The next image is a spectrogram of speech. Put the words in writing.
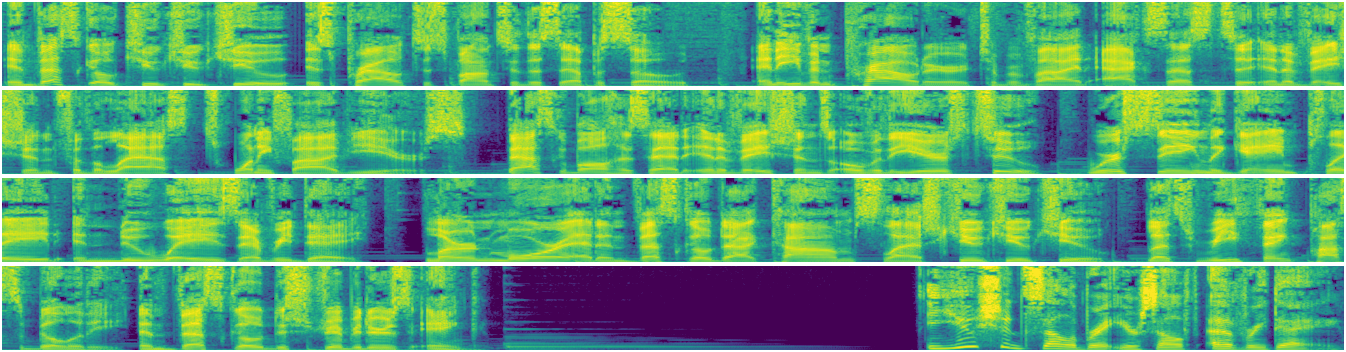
Invesco QQQ is proud to sponsor this episode and even prouder to provide access to innovation for the last 25 years. Basketball has had innovations over the years too. We're seeing the game played in new ways every day. Learn more at Invesco.com slash QQQ. Let's rethink possibility. Invesco Distributors, Inc. You should celebrate yourself every day,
